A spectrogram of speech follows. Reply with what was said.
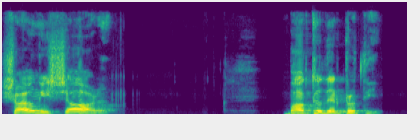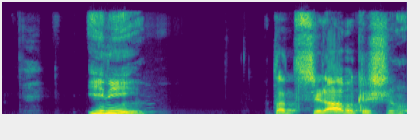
স্বয়ং ঈশ্বর, ভক্তদের প্রতি। ইনি তৎ শ্রীরামকৃষ্ণ।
